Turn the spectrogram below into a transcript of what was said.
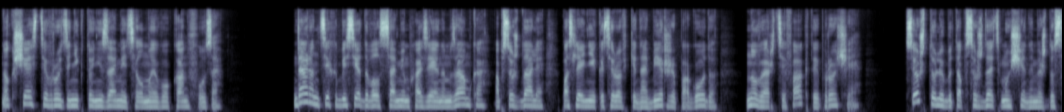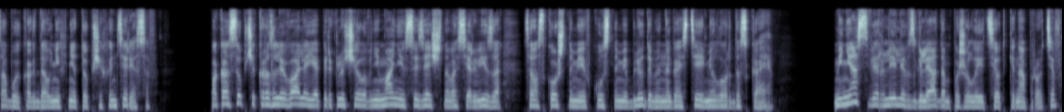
но, к счастью, вроде никто не заметил моего конфуза. Даррен тихо беседовал с самим хозяином замка, обсуждали последние котировки на бирже, погоду, новые артефакты и прочее. Все, что любят обсуждать мужчины между собой, когда у них нет общих интересов. Пока супчик разливали, я переключила внимание с изящного сервиза с роскошными и вкусными блюдами на гостей милорда Ская. Меня сверлили взглядом пожилые тетки напротив,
